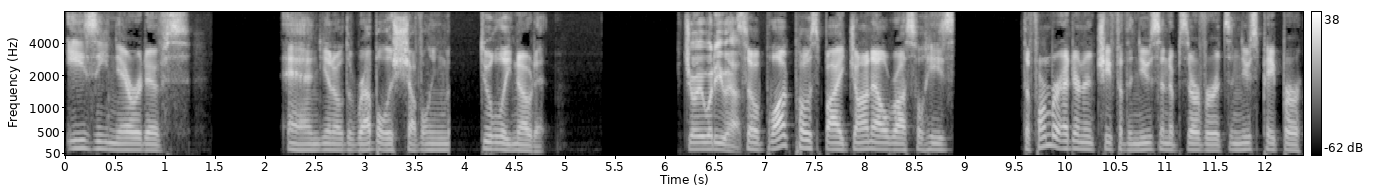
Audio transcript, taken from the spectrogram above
easy narratives. And you know the Rebel is shoveling. Duly noted. It. Joey, what do you have? So, a blog post by John L. Russell. He's the former editor in chief of the News and Observer. It's a newspaper,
